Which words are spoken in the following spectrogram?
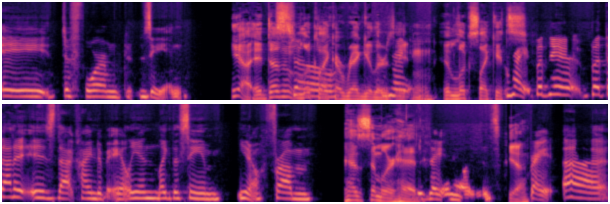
a deformed Zane, Yeah, it doesn't look like a regular right. Zetan. It looks like it's right? But there, but that it is that kind of alien, like the same, you know, from it has a similar head. aliens, Yeah. right? Uh,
